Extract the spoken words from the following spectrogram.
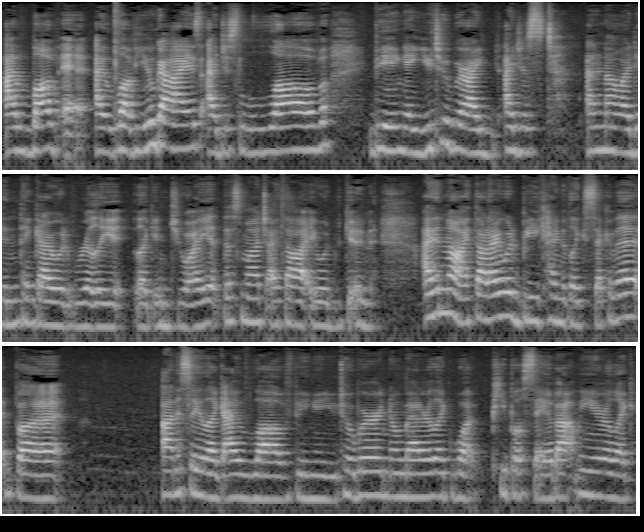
I love it. I love you guys. I just love being a YouTuber. I, I just, I don't know, I didn't think I would really like enjoy it this much. I thought it would get, I don't know, I thought I would be kind of like sick of it, but honestly like I love being a YouTuber no matter like what people say about me or like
